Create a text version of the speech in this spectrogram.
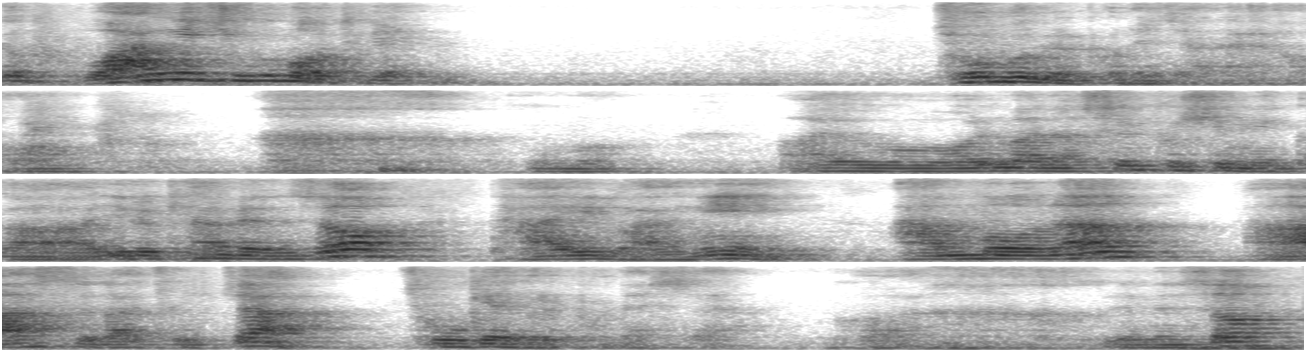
그 왕이 죽으면 어떻게? 조문을 보내잖아요. 하, 뭐, 아유 얼마나 슬프십니까? 이렇게 하면서 다윗 왕이 암몬 왕 아하스가 죽자 조객을 보냈어요. 어, 그러면서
